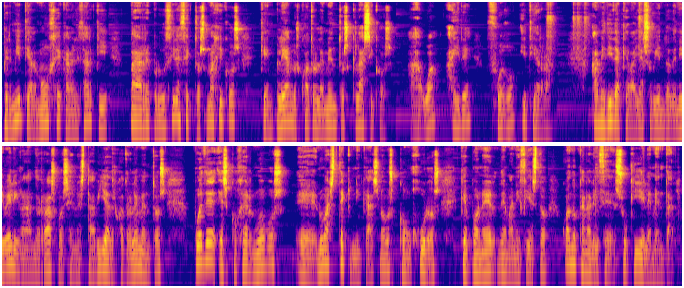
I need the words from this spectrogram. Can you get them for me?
permite al monje canalizar ki para reproducir efectos mágicos que emplean los cuatro elementos clásicos agua, aire, fuego y tierra a medida que vaya subiendo de nivel y ganando rasgos en esta vía de los cuatro elementos, puede escoger nuevos, eh, nuevas técnicas, nuevos conjuros que poner de manifiesto cuando canalice su ki elemental.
